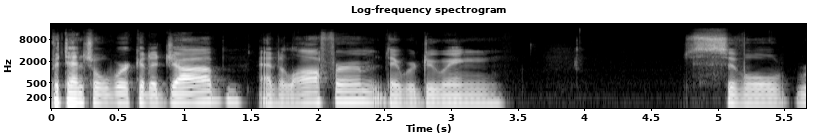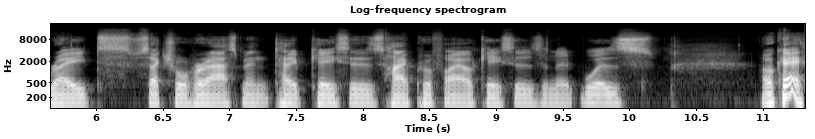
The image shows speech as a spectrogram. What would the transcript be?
potential work at a job at a law firm. They were doing civil rights sexual harassment type cases high profile cases and it was okay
